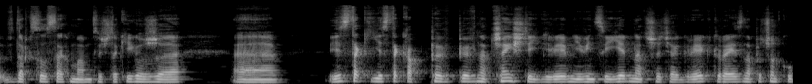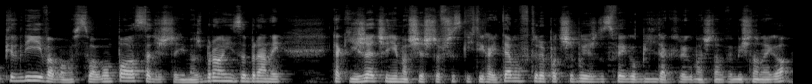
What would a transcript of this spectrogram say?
w Dark Soulsach mam coś takiego, że e, jest, taki, jest taka pewna część tej gry, mniej więcej jedna trzecia gry, która jest na początku upierdliwa, bo masz słabą postać, jeszcze nie masz broni zebranej takich rzeczy, nie masz jeszcze wszystkich tych itemów, które potrzebujesz do swojego builda, którego masz tam wymyślonego.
